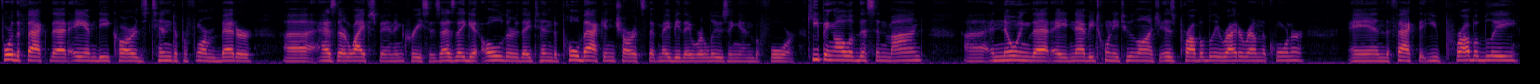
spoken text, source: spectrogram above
for the fact that AMD cards tend to perform better uh, as their lifespan increases. As they get older, they tend to pull back in charts that maybe they were losing in before. Keeping all of this in mind uh, and knowing that a Navi 22 launch is probably right around the corner, and the fact that you probably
